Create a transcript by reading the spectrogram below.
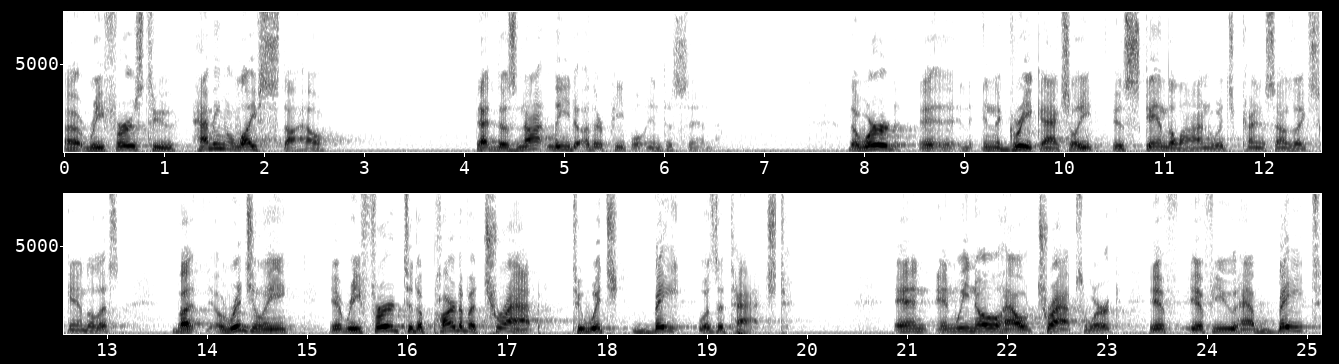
uh, refers to having a lifestyle that does not lead other people into sin. The word uh, in the Greek actually is scandalon, which kind of sounds like scandalous, but originally it referred to the part of a trap to which bait was attached. And, and we know how traps work. If, if you have bait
